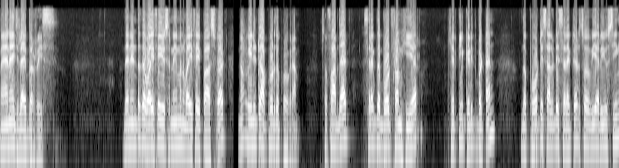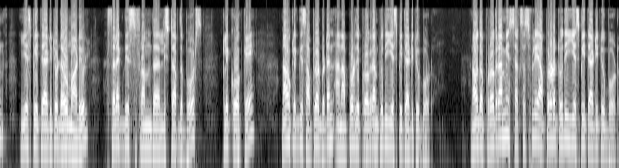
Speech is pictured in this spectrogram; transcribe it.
Manage Libraries. Then enter the Wi-Fi username and Wi-Fi password. Now we need to upload the program. So for that select the board from here. Here click edit button. The port is already selected so we are using ESP32 Dev module select this from the list of the boards, click OK. Now click this upload button and upload the program to the ESP32 board. Now the program is successfully uploaded to the ESP32 board.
